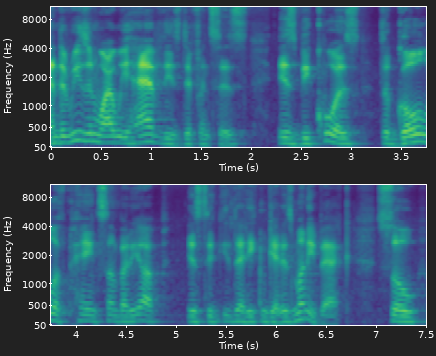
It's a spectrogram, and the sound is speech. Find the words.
And the reason why we have these differences is because the goal of paying somebody up is to that he can get his money back. So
